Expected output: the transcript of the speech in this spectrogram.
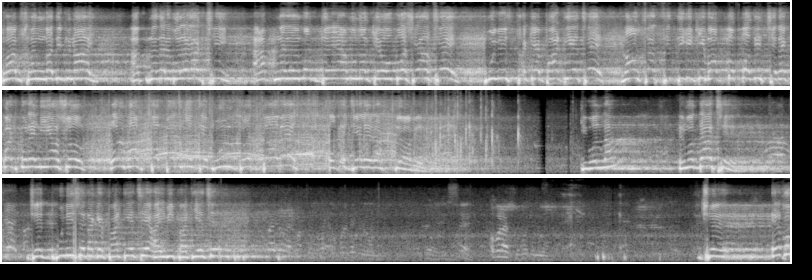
সব সাংবাদিক নয়। আপনাদের বলে রাখছি, আপনাদের মধ্যে এমনও কেউ বসে আছে, পুলিশ তাকে পাঠিয়েছে, নওশাদ সিদ্দিকী কি বক্তব্য দিচ্ছে, রেকর্ড করে নিয়ে আসো। ওর বক্তব্যের মধ্যে ভুল করতে হবে, ওকে জেলে রাখতে হবে। কি বললাম? এর মধ্যে আছে যে পুলিশে তাকে পাঠিয়েছে আইবি পাঠিয়েছে। যে এরকম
